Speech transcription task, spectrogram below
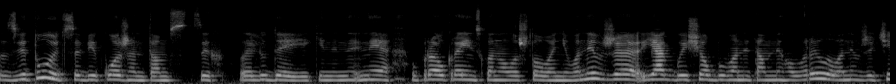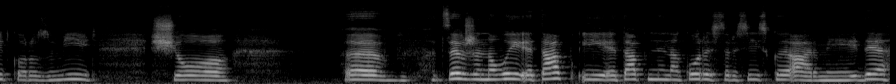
звітують собі кожен там з цих людей, які не, не, проукраїнсько налаштовані. Вони вже, як би що би вони там не говорили, вони вже чітко розуміють, що Це вже новий етап, і етап не на користь російської армії. Йде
